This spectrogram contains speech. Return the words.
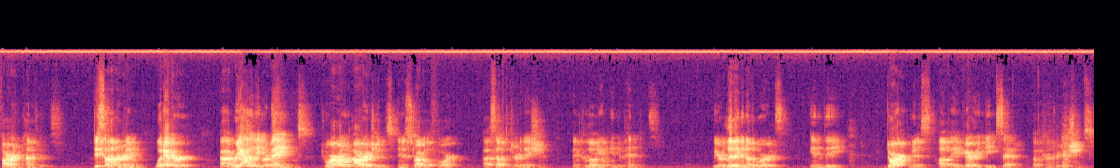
foreign countries, dishonoring whatever uh, reality remains to our own origins in a struggle for uh, self determination and colonial independence. We are living, in other words, in the darkness of a very deep set of contradictions.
